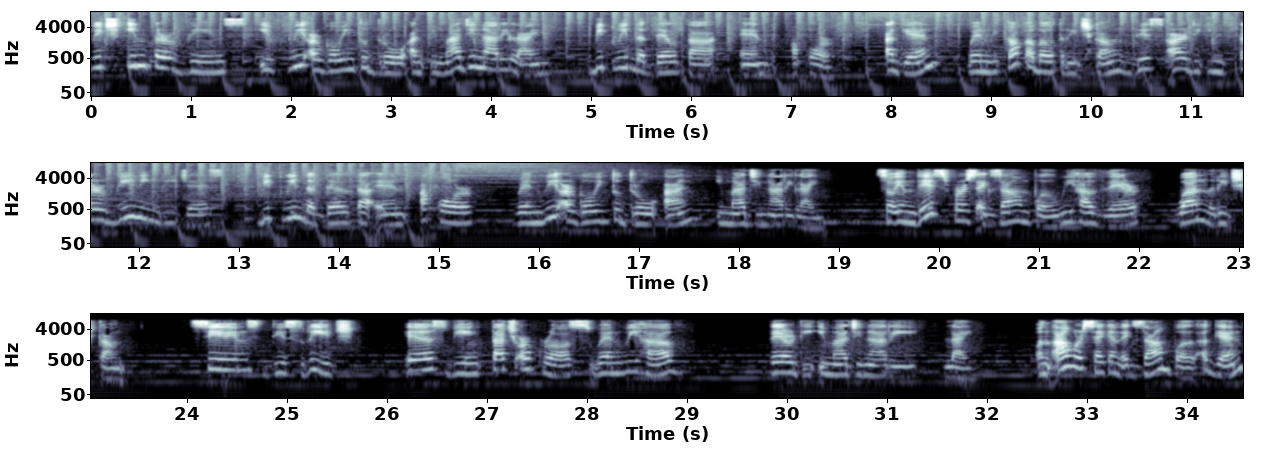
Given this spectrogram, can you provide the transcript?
which intervenes if we are going to draw an imaginary line between the delta and a core. Again, when we talk about ridge count, these are the intervening ridges between the delta and a core when we are going to draw an imaginary line. So in this first example, we have there one ridge count. Since this ridge is being touched or crossed when we have there the imaginary line. On our second example, again,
